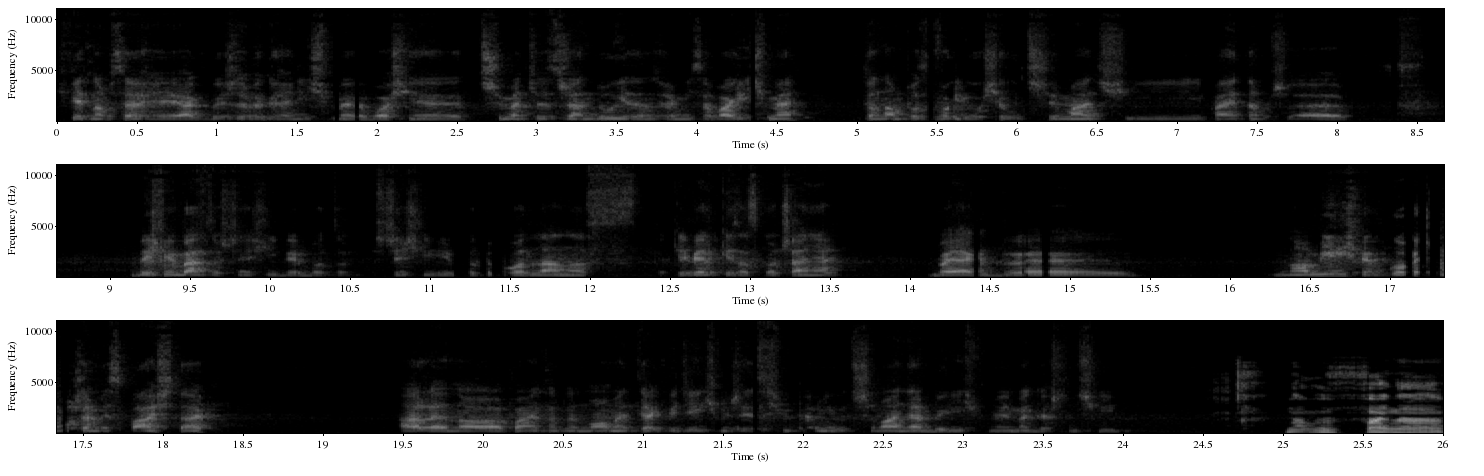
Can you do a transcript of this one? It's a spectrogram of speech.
świetną serię jakby, że wygraliśmy właśnie trzy mecze z rzędu, jeden zremisowaliśmy. To nam pozwoliło się utrzymać i pamiętam, że byliśmy bardzo szczęśliwi, bo to, szczęśliwi, bo to było dla nas takie wielkie zaskoczenie, bo jakby no mieliśmy w głowie, że możemy spaść, tak? Ale no pamiętam ten moment, jak wiedzieliśmy, że jesteśmy pewni utrzymania, byliśmy mega szczęśliwi. No, fajna,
